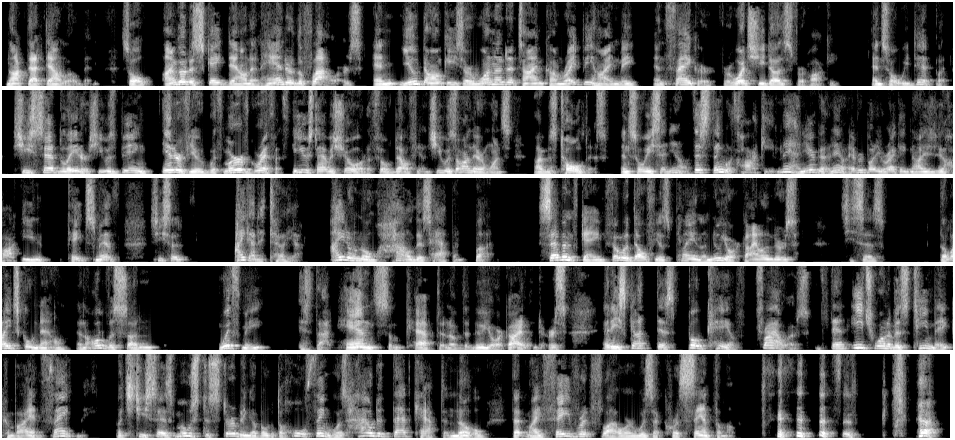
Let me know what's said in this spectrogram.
knock that down a little bit. So I'm going to skate down and hand her the flowers, and you donkeys are one at a time come right behind me and thank her for what she does for hockey. And so we did. But she said later she was being interviewed with Merv Griffin. He used to have a show out of Philadelphia, and she was on there once. I was told this. And so he said, you know, this thing with hockey, man, you're good. You know, everybody recognizes you hockey Kate Smith, she said, I got to tell you, I don't know how this happened, but seventh game, Philadelphia's playing the New York Islanders. She says, the lights go down, and all of a sudden, with me is the handsome captain of the New York Islanders. And he's got this bouquet of flowers. And each one of his teammates come by and thank me. But she says, most disturbing about the whole thing was how did that captain know that my favorite flower was a chrysanthemum?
